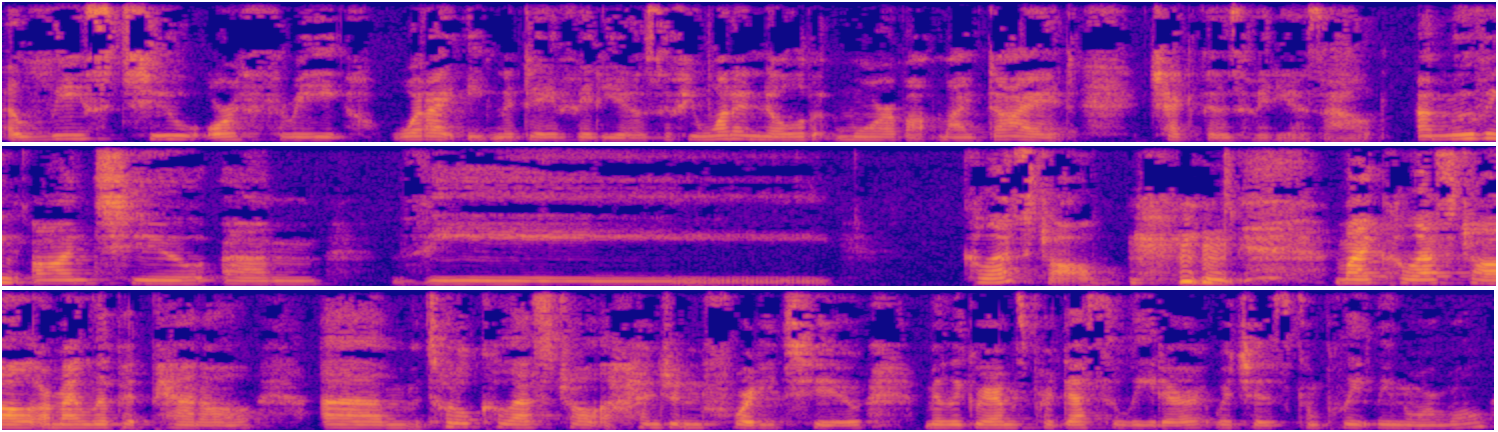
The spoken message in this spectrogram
at least two or three what I eat in a day videos. If you want to know a little bit more about my diet, check those videos out. I'm moving on to um, the cholesterol. my cholesterol or my lipid panel, um, total cholesterol 142 milligrams per deciliter, which is completely normal.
